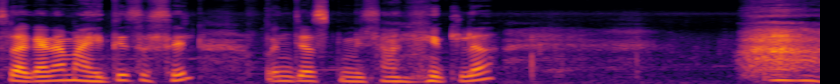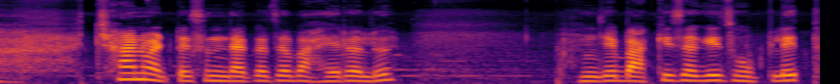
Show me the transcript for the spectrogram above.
सगळ्यांना माहितीच असेल पण जस्ट मी सांगितलं. छान वाटतं संध्याकाळचं बाहेर आलो आहे म्हणजे बाकी सगळे झोपलेत.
